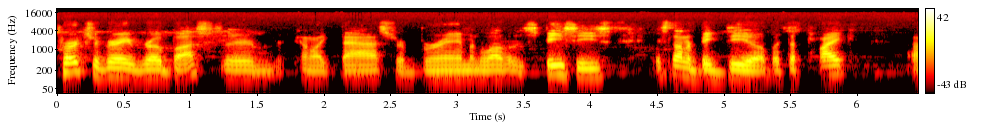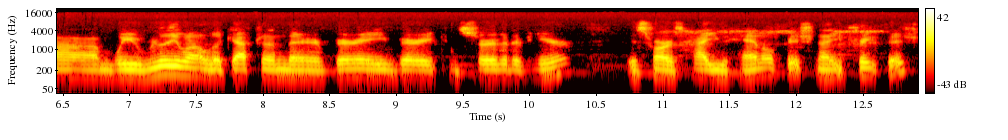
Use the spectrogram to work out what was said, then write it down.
Perch are very robust. They're kind of like bass or brim and a lot of the species. It's not a big deal. But the pike, um, we really want to look after them. They're very very conservative here, as far as how you handle fish and how you treat fish.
